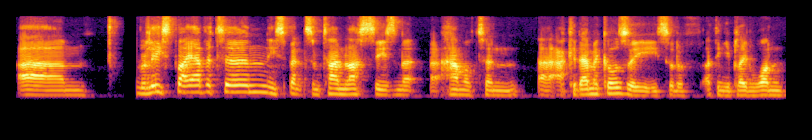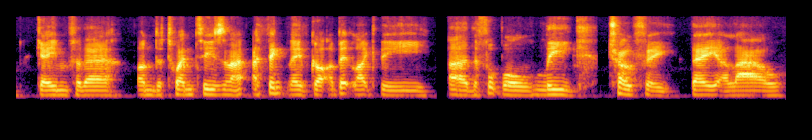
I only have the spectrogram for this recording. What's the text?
Um, released by Everton, he spent some time last season at, at Hamilton uh, Academicals. He sort of, I think he played one game for their under 20s, and I, I think they've got a bit like the uh, the football league trophy. They allow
